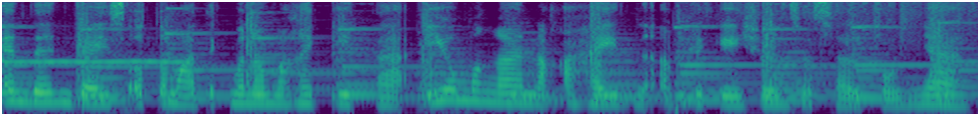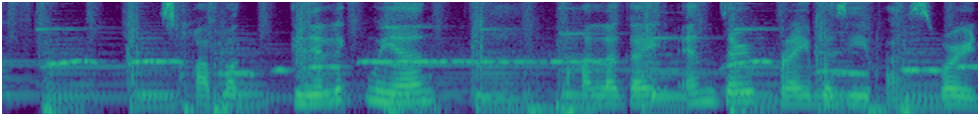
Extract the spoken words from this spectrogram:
And then guys, automatic mo na makikita yung mga naka-hide na application sa cellphone niya. So kapag kinilik mo yan, nakalagay enter privacy password.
